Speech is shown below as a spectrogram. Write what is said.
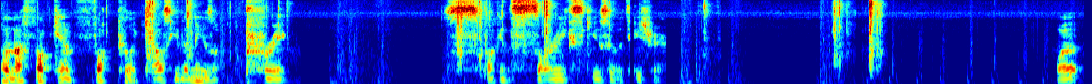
Oh, not fuck him. Fuck Pilikowski. That nigga's a prick. Fucking sorry excuse of a teacher. What?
